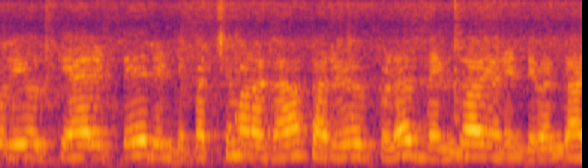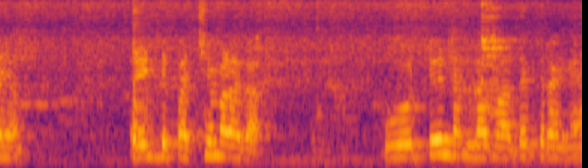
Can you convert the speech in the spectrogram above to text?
ஒரே ஒரு கேரட்டு ரெண்டு பச்சை மிளகாய் கருவேப்பிலை வெங்காயம் ரெண்டு வெங்காயம். ரெண்டு பச்சை மிளகாய் போட்டு நல்லா வதக்குறேங்க.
